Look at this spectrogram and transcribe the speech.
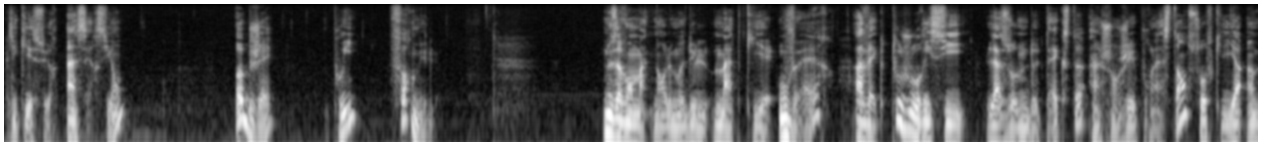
cliquer sur Insertion, Objet, puis Formule. Nous avons maintenant le module Math qui est ouvert, avec toujours ici la zone de texte, inchangée pour l'instant, sauf qu'il y a un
